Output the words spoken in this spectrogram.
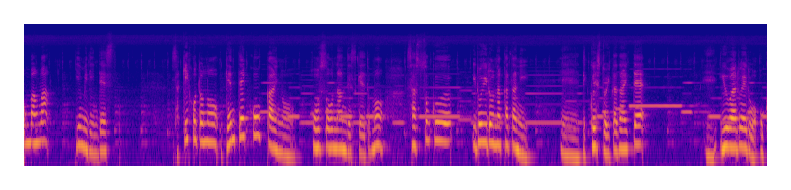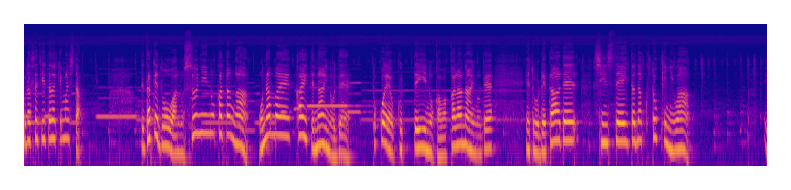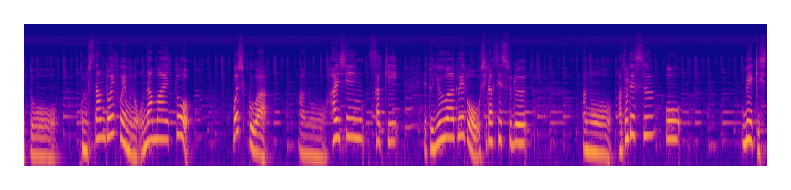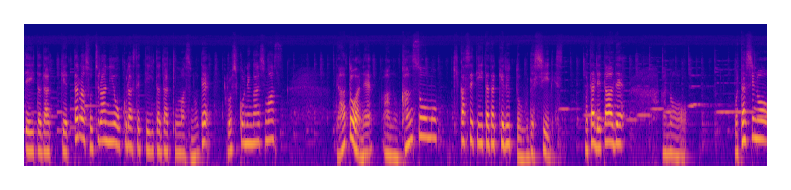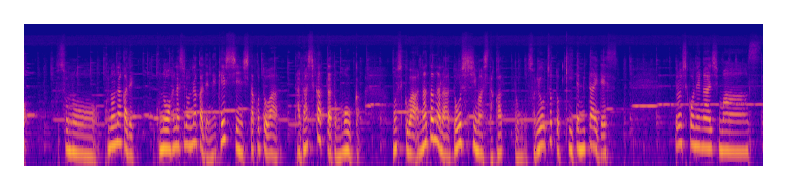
こんばんは、ゆみりんです。先ほどの限定公開の放送なんですけれども、早速いろいろな方に、えー、リクエストいただいて、えー、URL を送らせていただきました。でだけどあの数人の方がお名前書いてないのでどこへ送っていいのかわからないので、えっと、レターで申請いただくときには、えっと、このスタンド FM のお名前ともしくはあの配信先、えっと、URL をお知らせするあのアドレスを明記していただけたらそちらに送らせていただきますのでよろしくお願いします。であとはねあの感想も聞かせていただけると嬉しいです。またレターであの私のそのこの中でこのお話の中でね決心したことは正しかったと思うかもしくはあなたならどうしましたかとそれをちょっと聞いてみたいです。よろしくお願いします。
